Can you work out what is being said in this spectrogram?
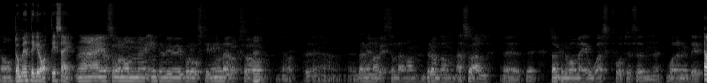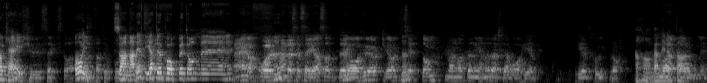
ja. De är inte gratis säg. Nej, jag såg någon eh, intervju i Borås-tidningen där också. Mm. Att, eh, den ena ryssen där han drömde om SHL. Så han kunde vara med i OS 2000, vad det nu blir. Okej. Okay. 26 då. Oj! så han hade inte gett upp hoppet om... Eh... Nej då. Och, mm. Men det ska sägas att det mm. jag har hört, jag har inte mm. sett dem, men att den ena där ska vara helt, helt sjukt bra. Jaha, vem är detta? Barolin.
